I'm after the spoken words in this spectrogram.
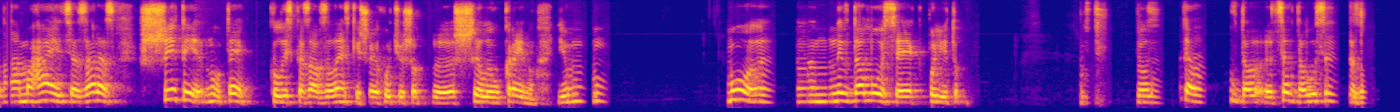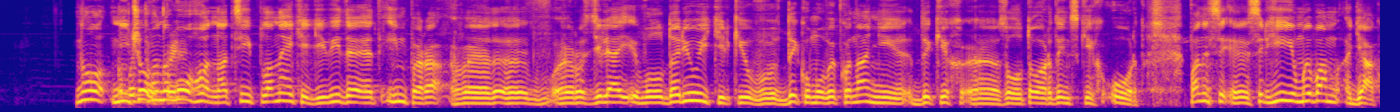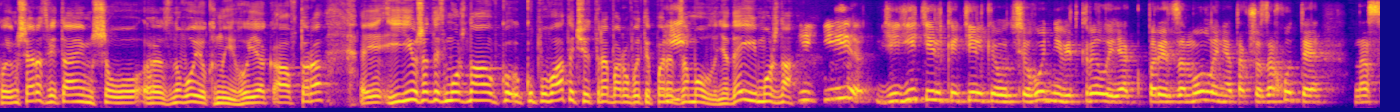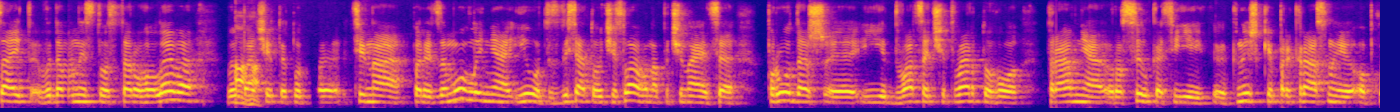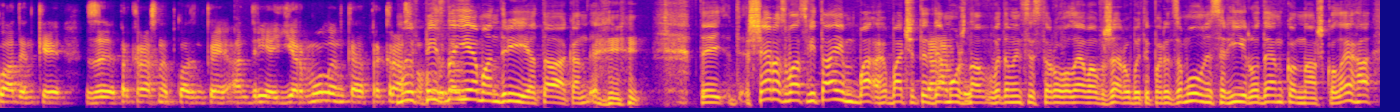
намагається зараз шити. Ну, те, як колись сказав Зеленський, що я хочу, щоб е, шили Україну. Йому е, не вдалося як політику. Це вдалося. Ну нічого нового на цій планеті Дівіде ет імпера е, е, розділяй і володарюй тільки в дикому виконанні диких е, золотоординських орд. Пане Сергію, ми вам дякуємо ще раз. Вітаємо що з новою книгою як автора. Її вже десь можна ку- купувати, чи треба робити передзамовлення? Де її можна Її, її тільки тільки от сьогодні відкрили як передзамовлення. Так що заходьте на сайт видавництва Старого Лева. Ви Ага. бачите тут е, ціна передзамовлення, і от з 10 числа вона починається продаж. е, І 24 травня розсилка цієї е, книжки прекрасної обкладинки з прекрасною обкладинкою Андрія Єрмоленка. Ми Прекрасного впізнаємо Андрія. Так ще раз вас вітаємо. Ба- Бачите, де можна видавництві старого лева вже робити передзамовлення. Сергій Роденко, наш колега.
